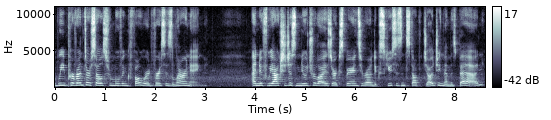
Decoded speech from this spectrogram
we prevent ourselves from moving forward versus learning. And if we actually just neutralized our experience around excuses and stopped judging them as bad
